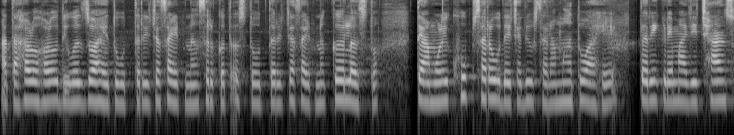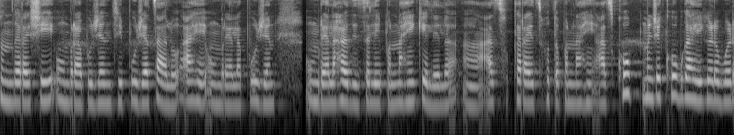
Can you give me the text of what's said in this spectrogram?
आता हळूहळू दिवस जो आहे तो उत्तरेच्या साईडनं सरकत असतो. उत्तरेच्या साईडनं कल असतो. त्यामुळे खूप सारं उद्याच्या दिवसाला महत्त्व आहे. तर इकडे माझी छान सुंदर अशी उंबरा पूजनची पूजा चालू आहे. उंबऱ्याला पूजन उंबऱ्याला हळदीचं लेपन नाही केलेलं. आज करायचं होतं पण नाही. आज खूप म्हणजे खूप घाई गडबड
